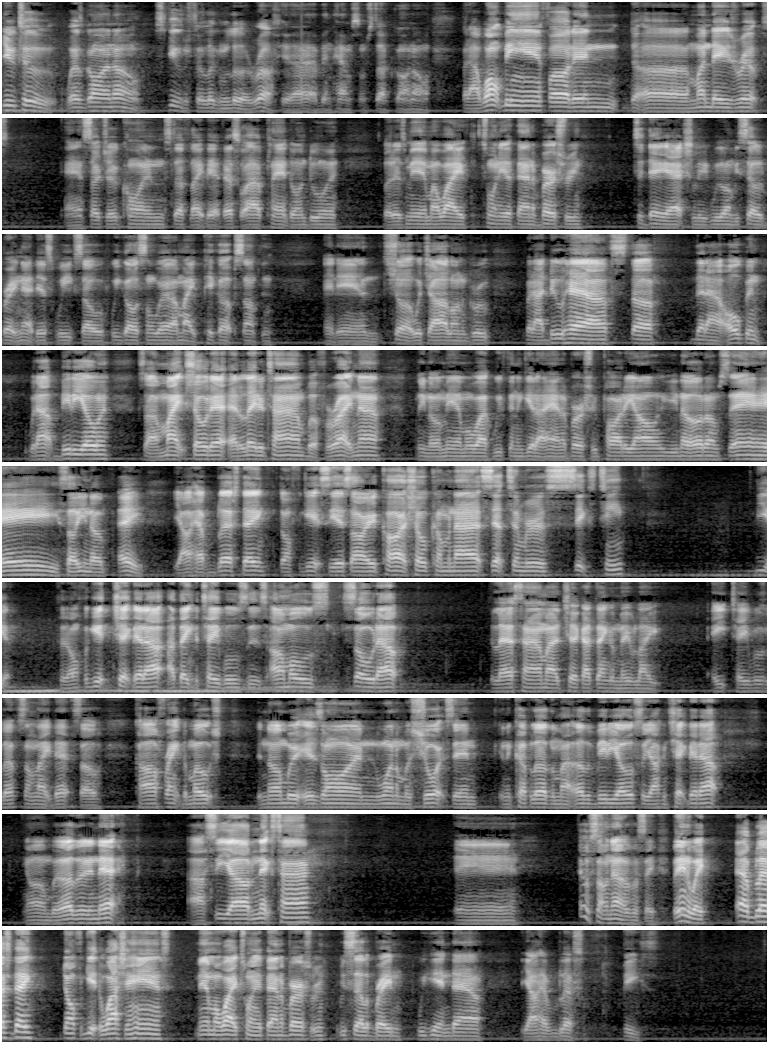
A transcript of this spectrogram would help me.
YouTube, what's going on? Excuse me for looking a little rough here. I've been having some stuff going on. But I won't be in for the, the uh, Monday's rips and search a coin and stuff like that. That's what I planned on doing. But it's me and my wife 20th anniversary today actually. We're gonna be celebrating that this week. So if we go somewhere I might pick up something and then show it with y'all on the group. But I do have stuff that I opened without videoing. So I might show that at a later time. But for right now, you know, me and my wife, we finna get our anniversary party on. You know what I'm saying? Hey, so, you know, hey, y'all have a blessed day. Don't forget CSRA card show coming out September 16th. Yeah. So don't forget to check that out. I think the tables is almost sold out. The last time I checked, I think it maybe like eight tables left, something like that. So call Frank the Most. The number is on one of my shorts and in a couple of my other videos, so y'all can check that out. Um, but other than that, I'll see y'all the next time. And it was something else I was gonna say. But anyway, have a blessed day. Don't forget to wash your hands. Me and my wife 20th anniversary. We celebrating. We getting down. Y'all have a blessing. Peace.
